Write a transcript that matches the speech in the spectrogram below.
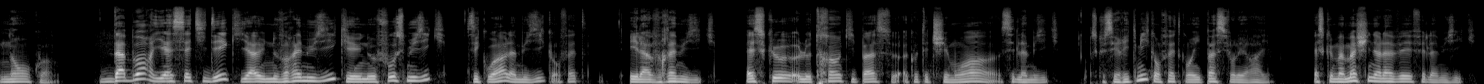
Non, quoi. D'abord, il y a cette idée qu'il y a une vraie musique et une fausse musique. C'est quoi la musique en fait? Et la vraie musique Est-ce que le train qui passe à côté de chez moi, c'est de la musique? Parce que c'est rythmique en fait quand il passe sur les rails. Est-ce que ma machine à laver fait de la musique?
